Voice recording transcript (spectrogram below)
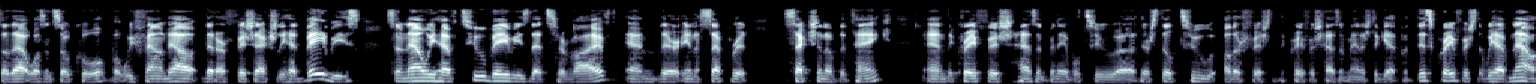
so that wasn't so cool. But we found out that our fish actually had babies, so now we have two babies that survived, and they're in a separate section of the tank. And the crayfish hasn't been able to. Uh, there's still two other fish that the crayfish hasn't managed to get. But this crayfish that we have now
